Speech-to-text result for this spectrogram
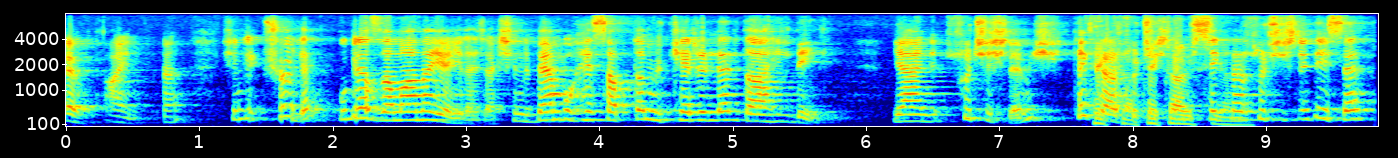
Evet, aynı. Şimdi şöyle, bu biraz zamana yayılacak. Şimdi ben bu hesapta mükerrirler dahil değil. Yani suç işlemiş, tekrar, Tekrar- suç tekrar işlemiş. Tekrar suç işlediyse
